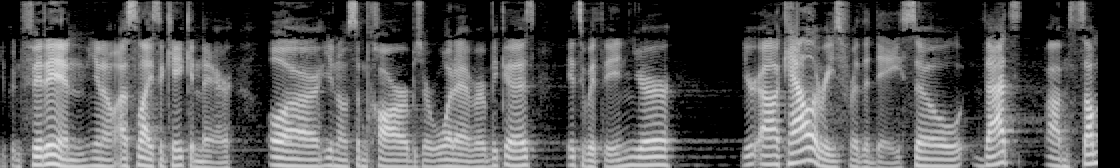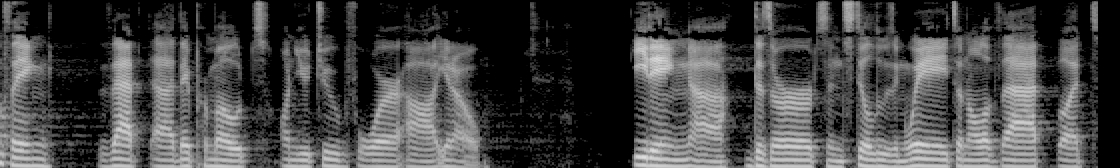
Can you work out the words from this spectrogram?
you can fit in you know a slice of cake in there or you know some carbs or whatever because it's within your your uh, calories for the day. So that's um, something that uh, they promote on YouTube for uh, you know eating uh, desserts and still losing weight and all of that. But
